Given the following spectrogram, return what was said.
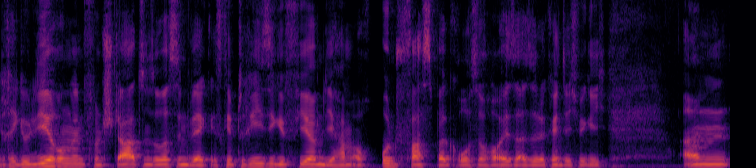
Regulierungen von Staat und sowas sind weg. Es gibt riesige Firmen, die haben auch unfassbar große Häuser. Also da könnt ihr euch wirklich ähm,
